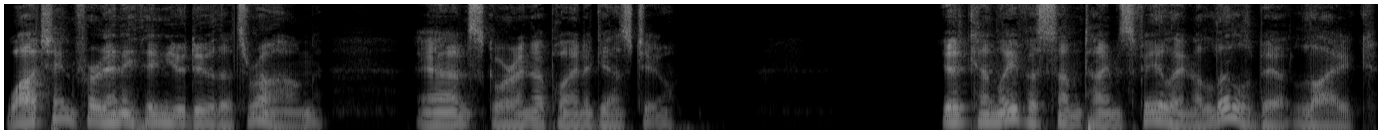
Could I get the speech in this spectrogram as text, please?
watching for anything you do that's wrong and scoring a point against you it can leave us sometimes feeling a little bit like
